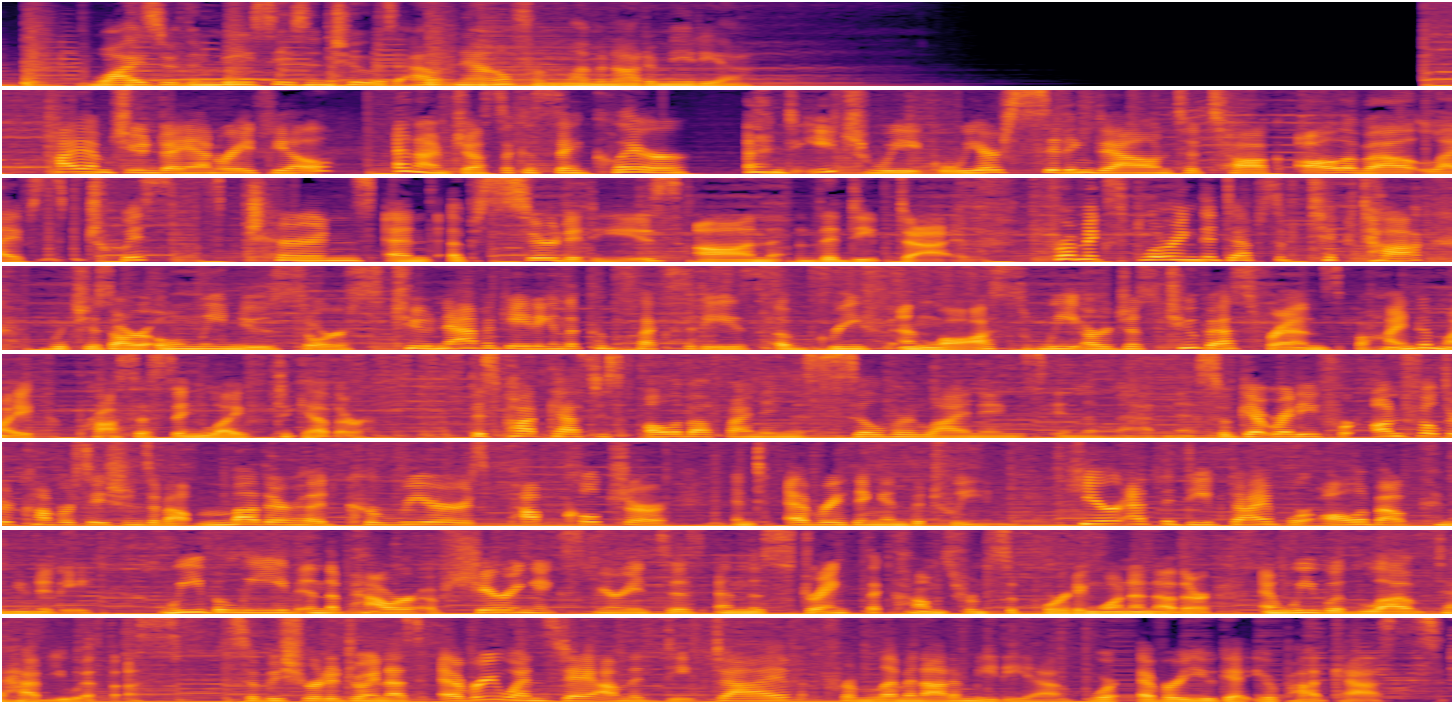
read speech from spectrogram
Wiser Than Me Season 2 is out now from Lemonada Media. Hi, I'm June Diane Raphael. And I'm Jessica St. Clair. And each week we are sitting down to talk all about life's twists, turns, and absurdities on The Deep Dive. From exploring the depths of TikTok, which is our only news source, to navigating the complexities of grief and loss, we are just two best friends behind a mic processing life together. This podcast is all about finding the silver linings in the madness. So get ready for unfiltered conversations about motherhood, careers, pop culture, and everything in between. Here at The Deep Dive, we're all about community. We believe in the power of sharing experiences and the strength that comes from supporting one another, and we would love to have you with us. So be sure to join us every Wednesday on the Deep Dive from Lemonada Media, wherever you get your podcasts.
